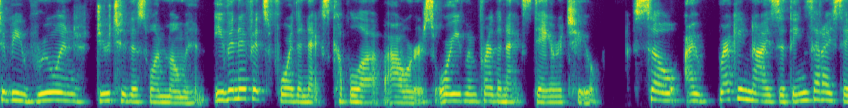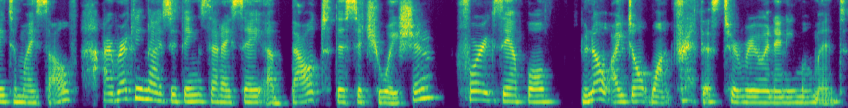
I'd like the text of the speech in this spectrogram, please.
to be ruined due to this one moment, even if it's for the next couple of hours or even for the next day or two. So I recognize the things that I say to myself. I recognize the things that I say about the situation. For example, no, I don't want for this to ruin any moment.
